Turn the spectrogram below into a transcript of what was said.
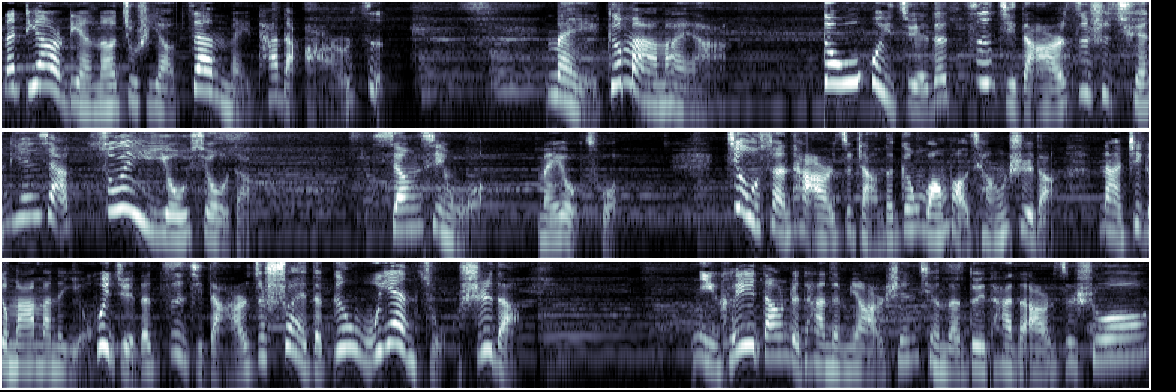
那第二点呢，就是要赞美她的儿子。每个妈妈呀，都会觉得自己的儿子是全天下最优秀的。相信我。没有错，就算他儿子长得跟王宝强似的，那这个妈妈呢也会觉得自己的儿子帅得跟吴彦祖似的。你可以当着他的面儿深情地对他的儿子说：“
